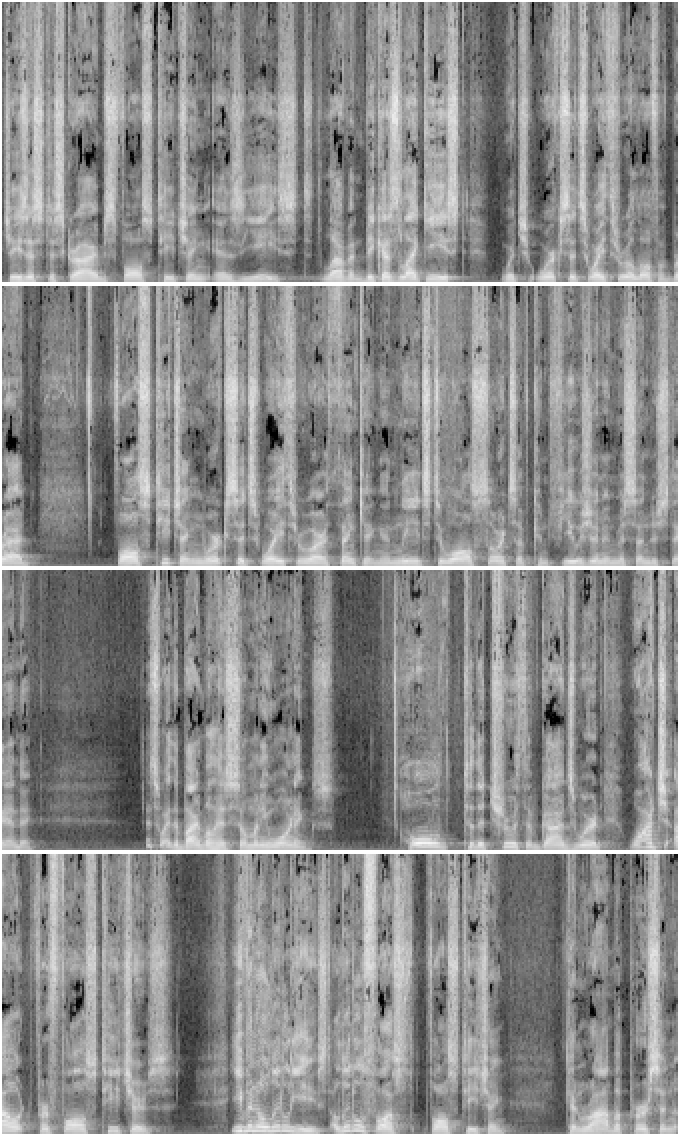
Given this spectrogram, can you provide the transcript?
Jesus describes false teaching as yeast, leaven, because like yeast, which works its way through a loaf of bread, false teaching works its way through our thinking and leads to all sorts of confusion and misunderstanding. That's why the Bible has so many warnings. Hold to the truth of God's word. Watch out for false teachers. Even a little yeast, a little false, false teaching, can rob a person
